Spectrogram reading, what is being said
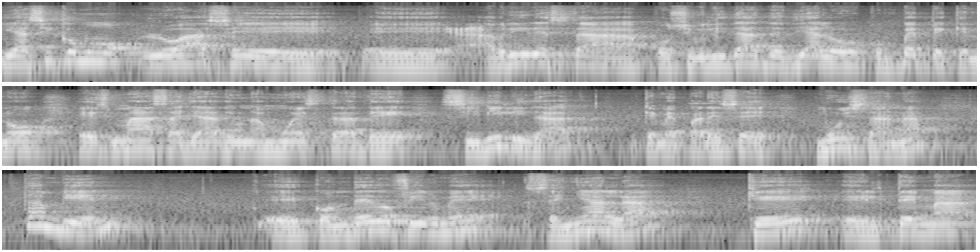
Y así como lo hace eh, abrir esta posibilidad de diálogo con Pepe, que no es más allá de una muestra de civilidad, que me parece muy sana, también eh, con dedo firme señala que el tema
